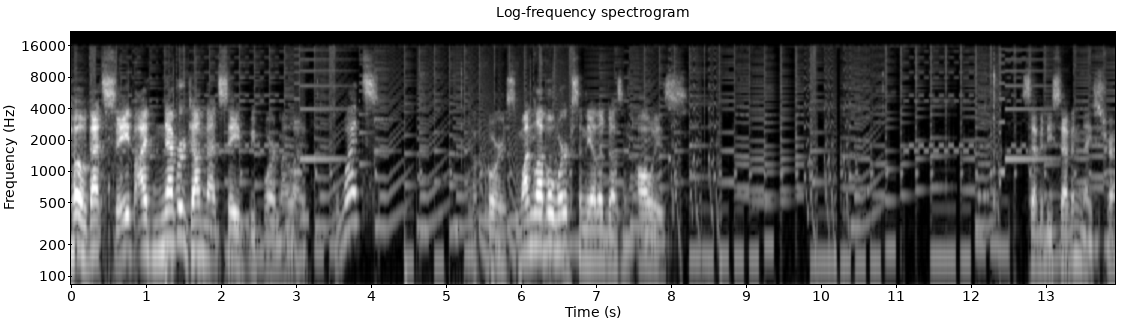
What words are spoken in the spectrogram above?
Yo, that save? I've never done that save before in my life. What? Of course. One level works and the other doesn't. Always. 77, nice try.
